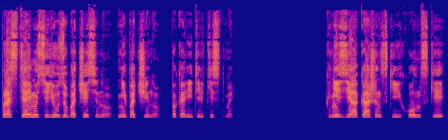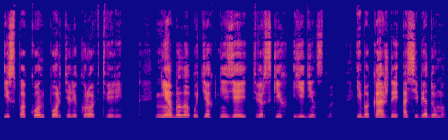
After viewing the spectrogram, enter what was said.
Простя ему сию зубочесину, не по чину, покоритель кистмы. Князья Кашинские и Холмские испокон портили кровь Твери. Не было у тех князей тверских единства, ибо каждый о себе думал,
